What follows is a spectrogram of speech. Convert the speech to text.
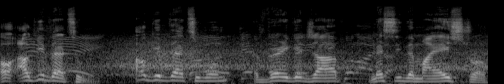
oh, I'll give that to him. I'll give that to him. A very good job, Messi the maestro,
